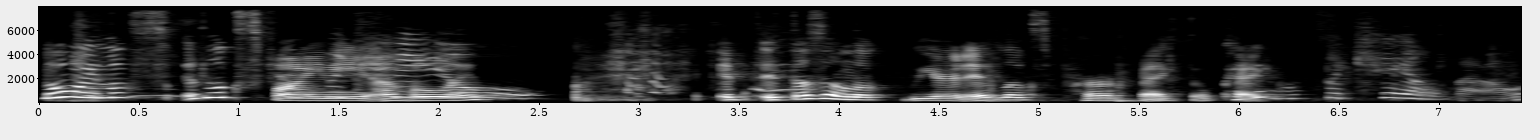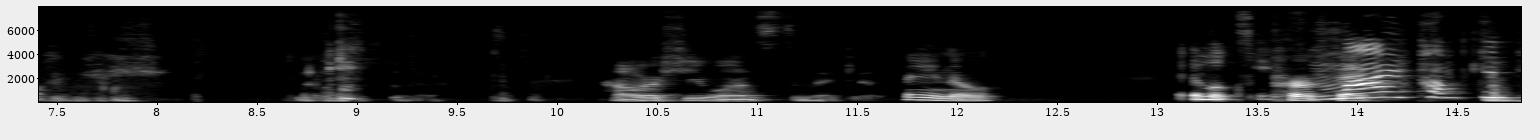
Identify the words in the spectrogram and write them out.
No, it looks it looks finey, It's like Evelyn. It it doesn't look weird. It looks perfect. Okay. It looks like hail now. However she wants to make it. I know. It looks It's perfect. My pumpkin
